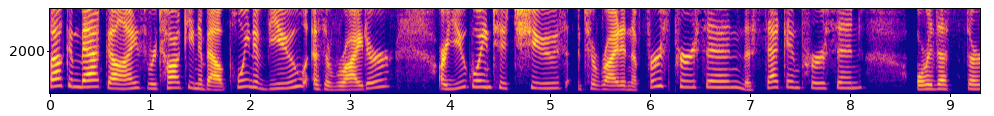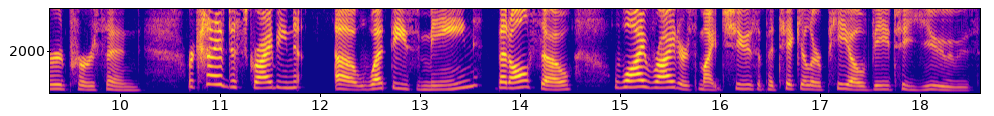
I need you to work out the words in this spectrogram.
Welcome back, guys. We're talking about point of view as a writer. Are you going to choose to write in the first person, the second person, or the third person? We're kind of describing uh, what these mean, but also why writers might choose a particular POV to use.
